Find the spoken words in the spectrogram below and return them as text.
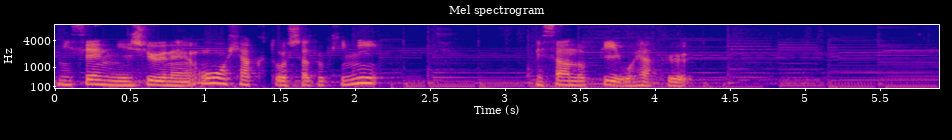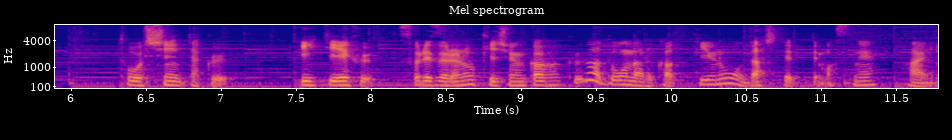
2020年を100としたときに、S&P500 投資信託 ETF それぞれの基準価格がどうなるかっていうのを出してってますね。はい。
